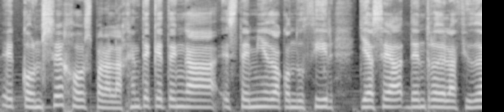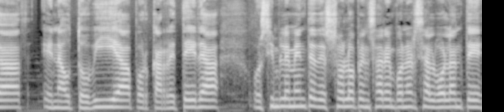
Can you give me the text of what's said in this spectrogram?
eh, consejos para la gente que tenga este miedo a conducir, ya sea dentro de la ciudad, en autovía, por carretera o simplemente de solo pensar en ponerse al volante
